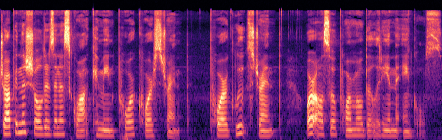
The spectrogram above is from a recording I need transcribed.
Dropping the shoulders in a squat can mean poor core strength, poor glute strength, or also poor mobility in the ankles.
